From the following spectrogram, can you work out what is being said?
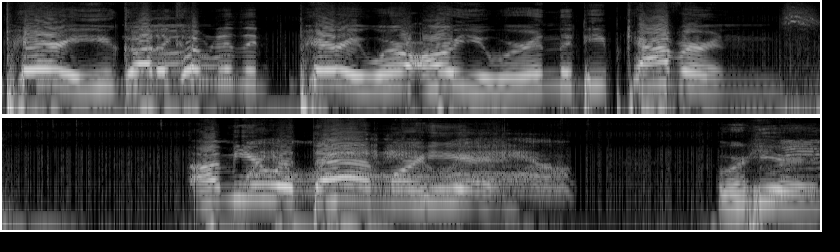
Perry, you gotta come to the Perry. Where are you? We're in the deep caverns. I'm here with them. We're here. We're here.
